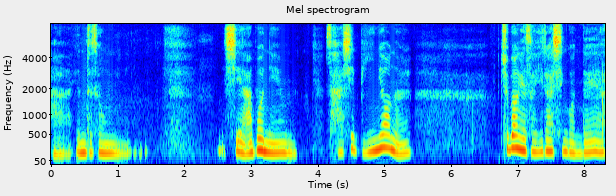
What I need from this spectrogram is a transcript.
아, 윤두성 씨 아버님 42년을 주방에서 일하신 건데, 하,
